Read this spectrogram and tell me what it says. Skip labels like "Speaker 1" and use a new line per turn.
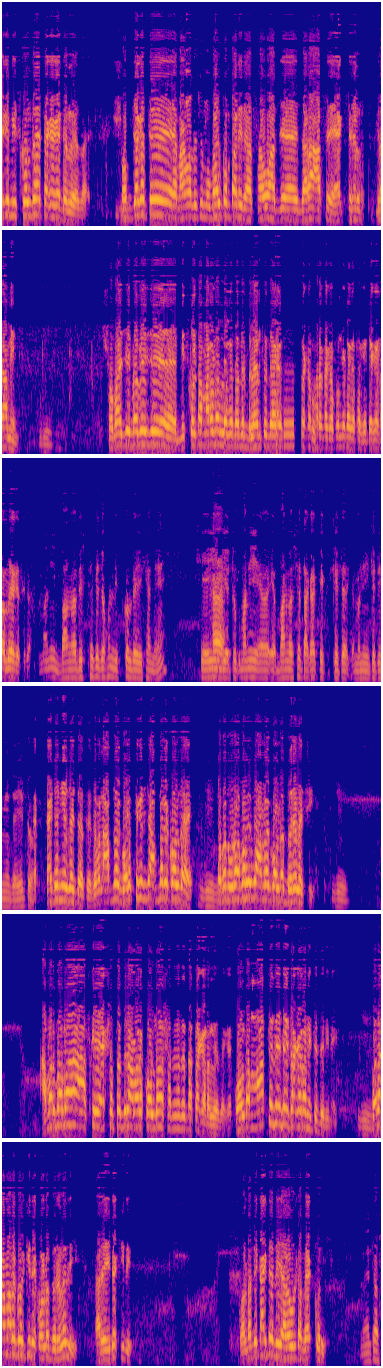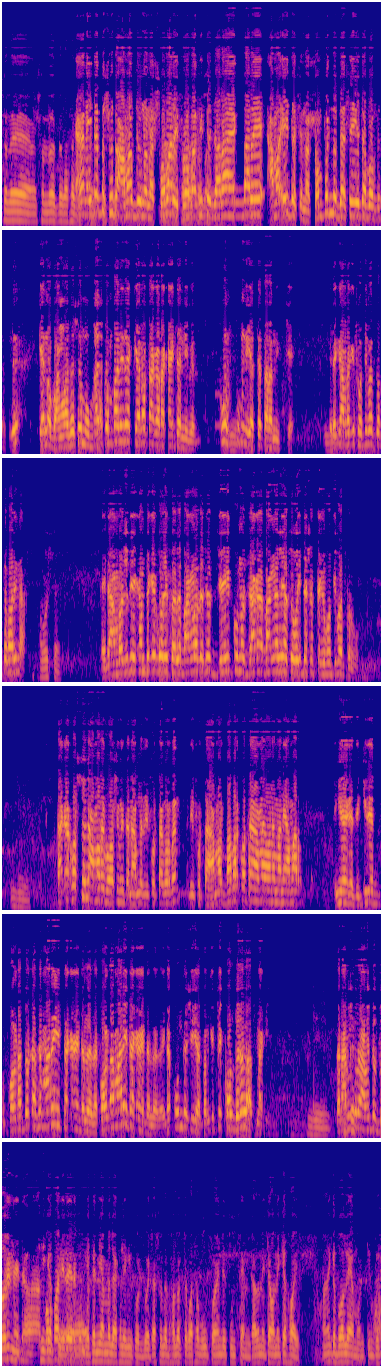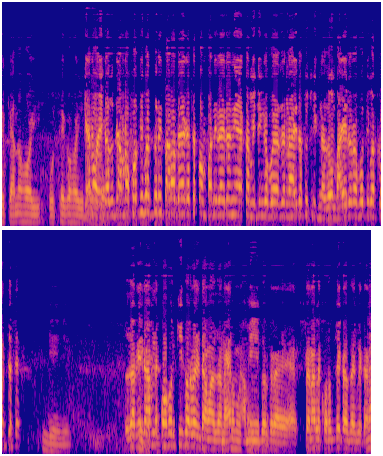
থেকে miss call দেয় টাকা কেটে লয়ে যায়। সব জায়গাতে বাংলাদেশের মোবাইল কোম্পানিরা সাওয়া যে যারা আছে একটা গ্রামীণ সবাই যেভাবে যে মিস কলটা মারানোর লগে তাদের ব্যালেন্সে দেওয়া গেছে টাকা বারো টাকা পনেরো টাকা থাকে টাকাটা লয়ে গেছে
মানে বাংলাদেশ থেকে যখন মিস কল দেয় এখানে সেই
হ্যাঁ।
মানে বাংলাদেশের টাকা কেটে মানে কেটে নিয়ে যায় এই তো?
কাইটা নিয়ে যাইতে আছে। যেমন আপনার ঘরের থেকে যদি আপনাকে কল দেয় তখন ওরা বলে যে আমরা কলটা ধরে লেছি।
জি।
আমার বাবা আজকে এক সপ্তাহ ধরে আমার কল দেওয়ার সাথে সাথে তার টাকাটা লয়ে থাকে কলটা মারতে যে যে টাকাটা নিতে দেরি নেই। পরে আমার কই কি রে কলটা ধরে লেলি? আরে এইটা কি রে? কলটা দিয়ে কাইটে দিই আর উল্টা ব্যাক করি।
এটা আসলে সুন্দর একটা কথা
এখন এটা তো শুধু আমার জন্য না সবারই প্রবাসীতে যারা একবারে আমার এই দেশে না সম্পূর্ণ দেশে এটা বলতেছে কেন বাংলাদেশে মোবাইল কোম্পানিরা কেন টাকাটা কাইটা নিবেন কোন কোন ইয়েতে তারা নিচ্ছে? এটা কি আমরা কি প্রতিবাদ করতে পারি না?
অবশ্যই।
এটা আমরা যদি এখান থেকে করি তাহলে বাংলাদেশের যেই কোনো জায়গায় বাঙালি আছে ওই দেশের থেকে প্রতিবাদ করব। টাকা খরচ হলে আমার অসুবিধা না আপনি রিপোর্টটা করবেন। রিপোর্টটা আমার বাবার কথা আমি মানে মানে আমার ইয়ে হয়ে গেছে গিরে কলটা তোর কাছে মারি টাকা কেটে লয়ে যায় কলটা মারি টাকা কেটে লয়ে যায় এটা কোন দেশে ইয়ে? তখন কি তুই কল ধরে লাস নাকি?
জি।
আমি তো আমি তো ধরি না এটা
ঠিক আছে নিয়ে আমরা লেখালেখি করব। এটা আসলে ভালো একটা কথা পয়েন্টে তুলছেন কারণ এটা অনেকে হয় অনেকে বলে এমন কিন্তু এটা কেন হয় কোথেকে হয়
কেন? এটা যদি আমরা প্রতিবাদ করি তারা দেখা গেছে কোম্পানিরা এটা নিয়ে একটা মিটিং এ বয়ে যে না এটা তো ঠিক না। যখন বাইরেরা প্রতিবাদ করতেছে।
জি জি।
তো যাক এটা আপনি কখন কি করবেন এটা আমার জানা। আমি দরকার চ্যানেলে খরচ যেটা যাবে এটা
